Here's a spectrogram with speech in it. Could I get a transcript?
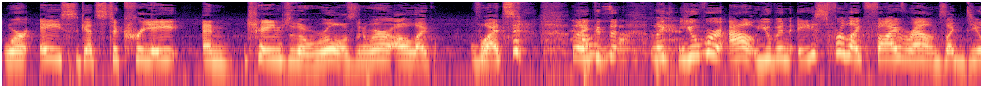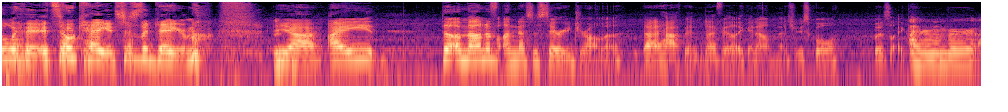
where ace gets to create and change the rules and we're all like what? like, the, like you were out. You've been ace for like five rounds. Like, deal with it. It's okay. It's just a game. yeah, I. The amount of unnecessary drama that happened, I feel like in elementary school was like. I remember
